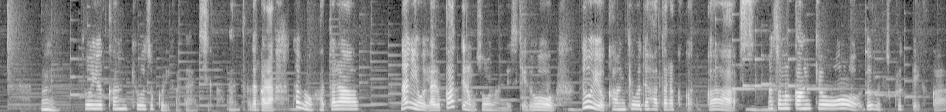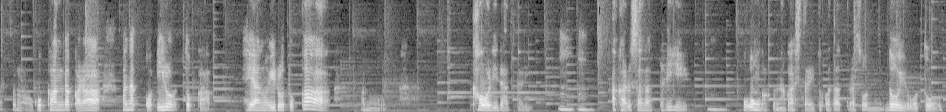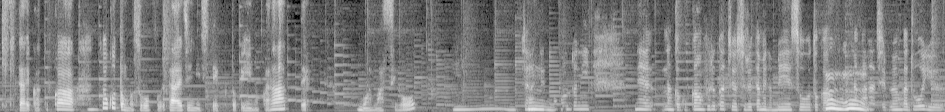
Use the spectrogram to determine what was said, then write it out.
うん、そういう環境づくりが大事かな。だから多分働何をやるかっていうのもそうなんですけど、うん、どういう環境で働くかとか、うん、まあ、その環境をどういうふうに作っていくかその五感だから、まあ、なんかこう色とか部屋の色とかあの香りだったり、うんうん、明るさだったり、うん、音楽流したりとかだったらそのどういう音を聞きたいかとか、うん、そういうこともすごく大事にしていくといいのかなって思いますよ。うんじゃあ、ね、うん、本当にねなんか五感フル活用するための瞑想とか、うんうん、だから自分がどういう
